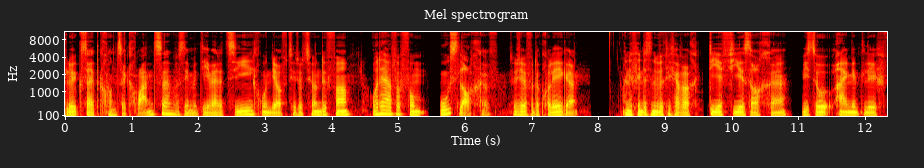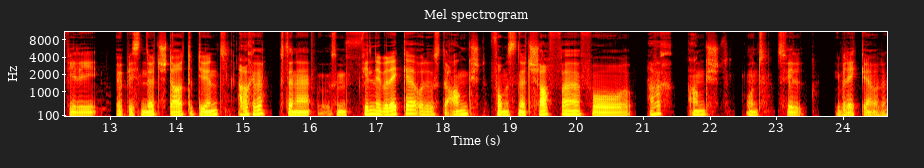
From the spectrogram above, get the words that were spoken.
blöd gesagt Konsequenzen, was immer die werden sein, kommt ja auf die Situation drauf an. Oder einfach vom Auslachen, zum Beispiel von den Kollegen. Und ich finde, das sind wirklich einfach die vier Sachen, wieso eigentlich viele etwas nicht starten tun. Einfach eben aus, den, aus dem vielen Überlegen oder aus der Angst vom es nicht schaffen, von einfach Angst und zu viel Überlegen oder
